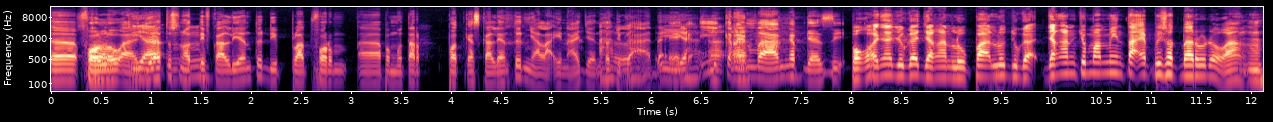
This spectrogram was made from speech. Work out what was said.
eh, follow Scroll, aja iya, terus notif kalian tuh di platform eh, pemutar podcast kalian tuh nyalain aja ntar juga ada iya, ya. Ih, keren banget gak sih? Pokoknya juga jangan lupa lu juga jangan cuma minta episode baru doang. Mm-mm.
